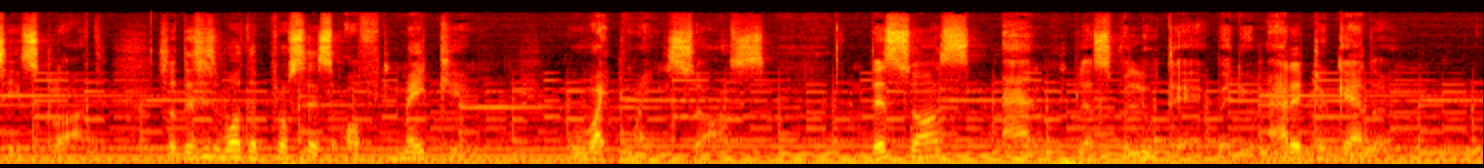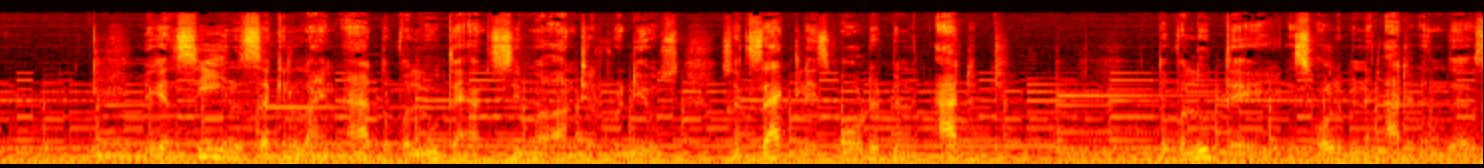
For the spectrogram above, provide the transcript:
cheesecloth. So this is what the process of making white wine sauce. This sauce and plus veloute, when you add it together, you can see in the second line add the veloute and simmer until reduced. So exactly it's already been added. The veloute is already been added in this.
